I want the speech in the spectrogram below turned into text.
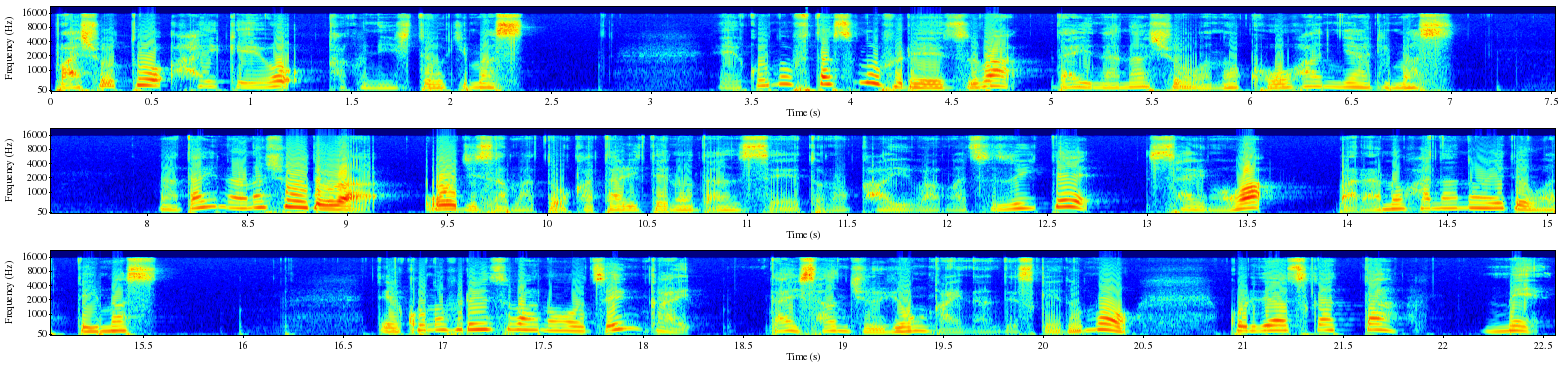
場所と背景を確認しておきます。え、この2つのフレーズは第7章の後半にあります。まあ、第7章では王子様と語り手の男性との会話が続いて、最後はバラの花の絵で終わっています。で、このフレーズはあの前回、第34回なんですけれども、これで扱ったメ、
